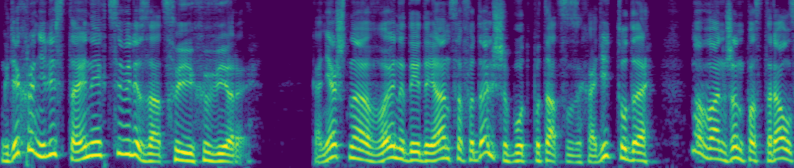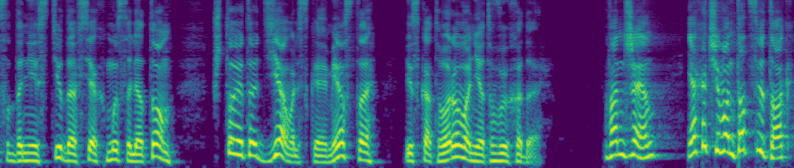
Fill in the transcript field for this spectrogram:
где хранились тайны их цивилизации и их веры. Конечно, воины дейдарианцев и дальше будут пытаться заходить туда, но Ван Джен постарался донести до всех мысль о том, что это дьявольское место, из которого нет выхода. «Ван Джен, я хочу вон тот цветок!»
